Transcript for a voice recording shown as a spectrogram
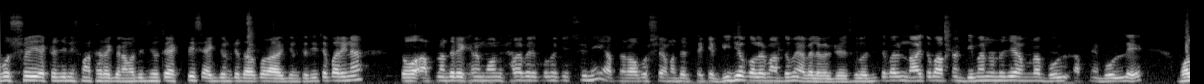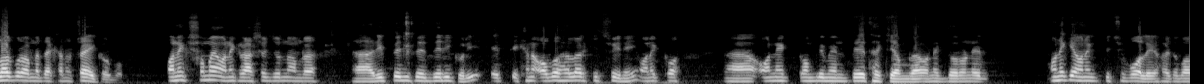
অবশ্যই একটা জিনিস মাথায় রাখবেন, আমাদের যেহেতু এক পিস একজনকে দেওয়ার পর আরেকজনকে দিতে পারি না। তো আপনাদের এখানে মন খারাপের কোনো কিছুই নেই, আপনারা অবশ্যই আমাদের থেকে ভিডিও কলের মাধ্যমে অ্যাভেলেবেল ড্রেসগুলো দিতে পারেন। নয়তো বা আপনার ডিমান্ড অনুযায়ী আমরা বল, আপনি বললে, বলার পর আমরা দেখানো ট্রাই করব। অনেক সময় অনেক রাশের জন্য আমরা রিপ্লাই দিতে দেরি করি। এখানে অবহেলার কিছুই নেই। অনেক অনেক কমপ্লিমেন্ট পেয়ে থাকি আমরা, অনেক ধরনের, অনেকে অনেক কিছু বলে হয়তো বা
